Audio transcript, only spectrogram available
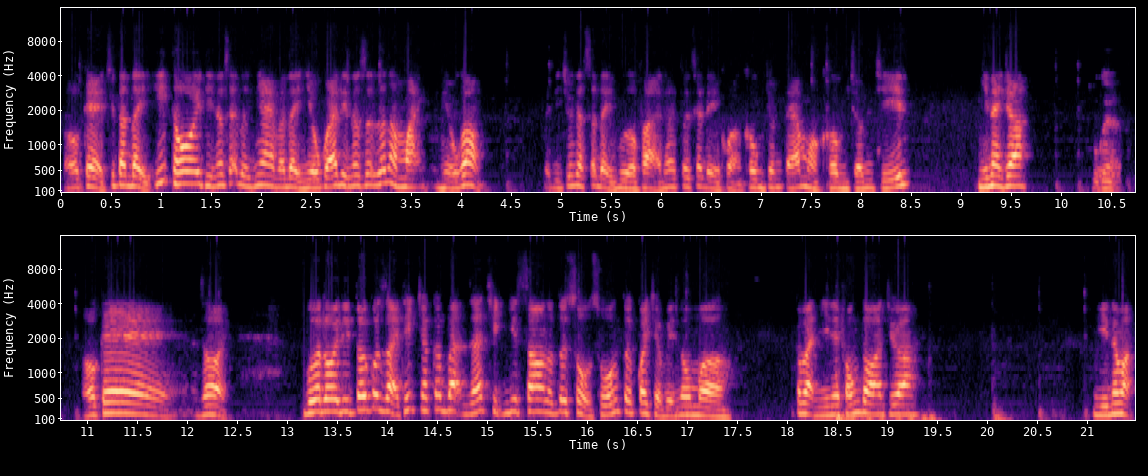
ok chúng ta đẩy ít thôi thì nó sẽ được nhai và đẩy nhiều quá thì nó sẽ rất là mạnh hiểu không vậy thì chúng ta sẽ đẩy vừa phải thôi tôi sẽ để khoảng 0.8 hoặc 0.9 nhìn này chưa ok Ok, rồi. Vừa rồi thì tôi có giải thích cho các bạn giá trị như sau là tôi sổ xuống, tôi quay trở về normal. Các bạn nhìn thấy phóng to chưa? Nhìn không ạ?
